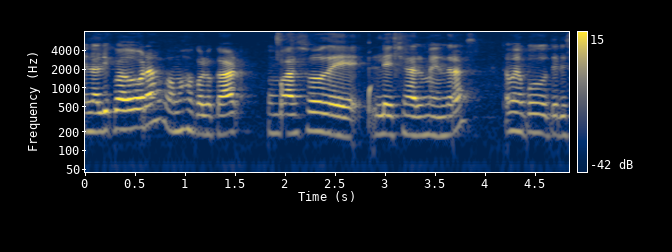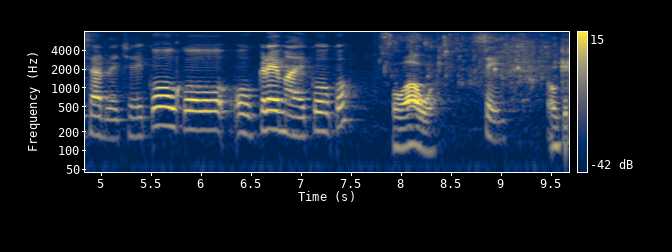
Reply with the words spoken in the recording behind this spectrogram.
En la licuadora vamos a colocar un vaso de leche de almendras. También puedo utilizar leche de coco o crema de coco. O agua. Sí. Ok,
